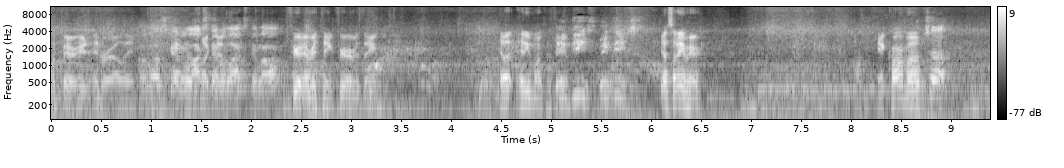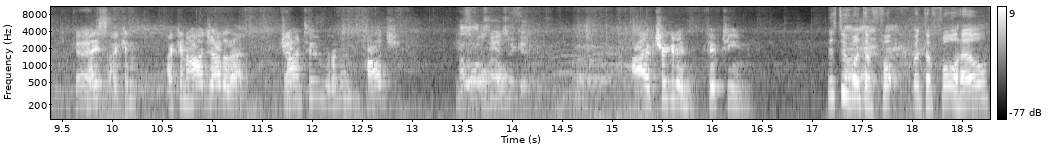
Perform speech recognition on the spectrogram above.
I parried and rallied. Oh, no, scatter lock, scatter lock, scatter lock. Fear everything, fear everything. Hit- Hitting monk with you. Big deeps, big deeps. Yes, I am here. Can't karma. Watch out. Okay. Nice. I can. I can hodge out of that. Okay. Trying to run in. Hodge. He's How long full you health. Uh, I've triggered in 15. This dude went to Alright, full alright. went to full health.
